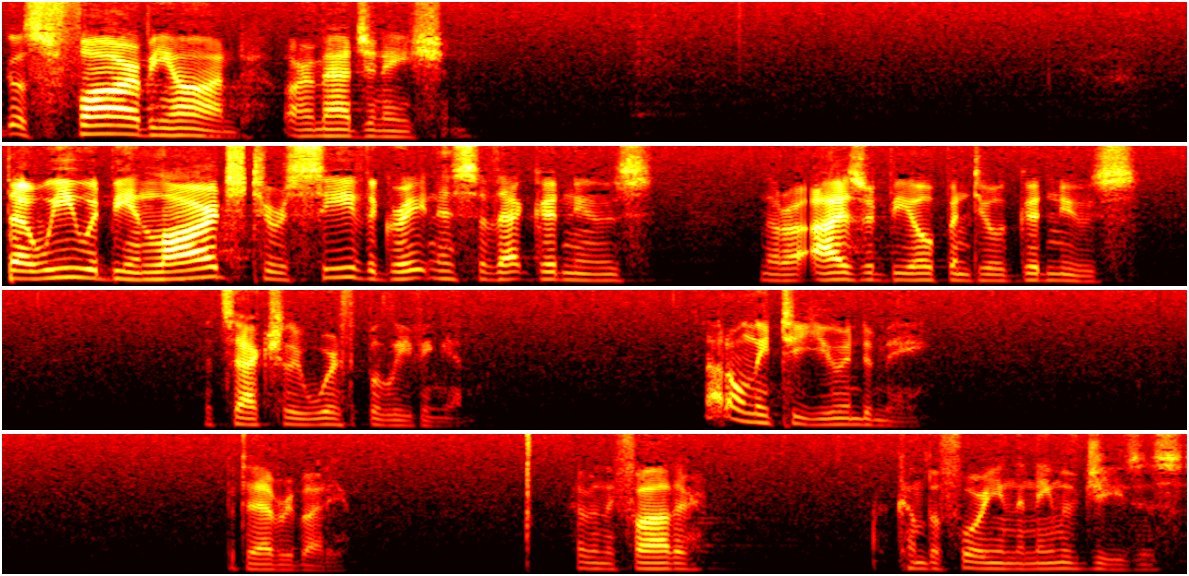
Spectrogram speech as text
It goes far beyond our imagination. That we would be enlarged to receive the greatness of that good news, and that our eyes would be open to a good news that's actually worth believing in. Not only to you and to me, but to everybody. Heavenly Father, I come before you in the name of Jesus.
